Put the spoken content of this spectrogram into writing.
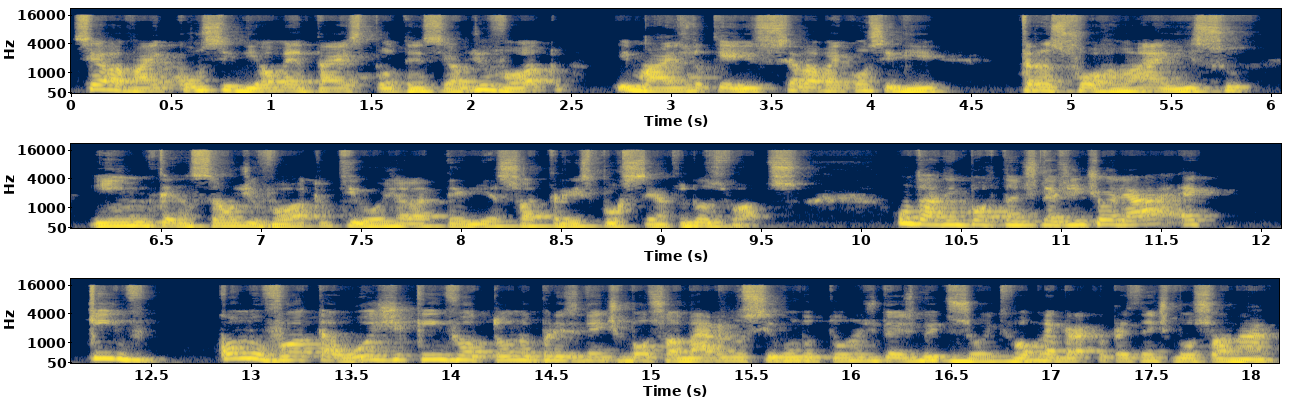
se ela vai conseguir aumentar esse potencial de voto e, mais do que isso, se ela vai conseguir transformar isso em intenção de voto, que hoje ela teria só 3% dos votos. Um dado importante da gente olhar é quem, como vota hoje quem votou no presidente Bolsonaro no segundo turno de 2018. Vamos lembrar que o presidente Bolsonaro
